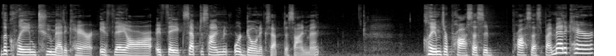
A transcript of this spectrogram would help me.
the claim to Medicare if they are if they accept assignment or don't accept assignment. Claims are processed processed by Medicare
